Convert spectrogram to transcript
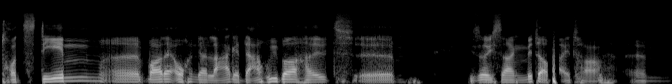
trotzdem äh, war der auch in der Lage, darüber halt, äh, wie soll ich sagen, Mitarbeiter, ähm,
